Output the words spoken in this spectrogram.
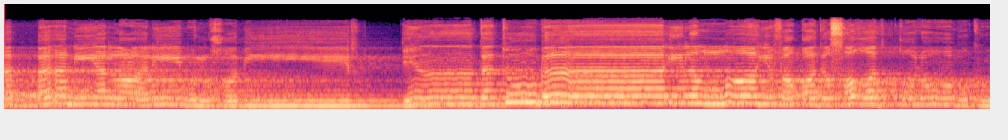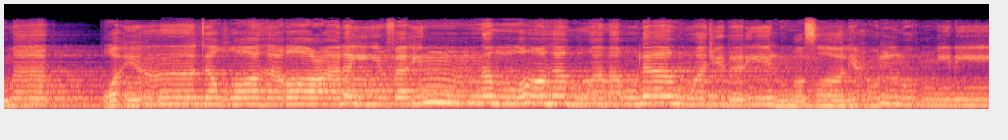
نبأني العليم الخبير. إن تتوبا صغت قلوبكما وإن تظاهرا عليه فإن الله هو مولاه وجبريل وصالح المؤمنين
